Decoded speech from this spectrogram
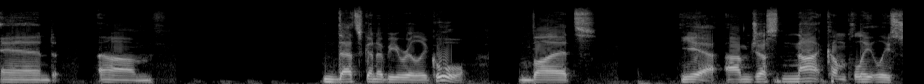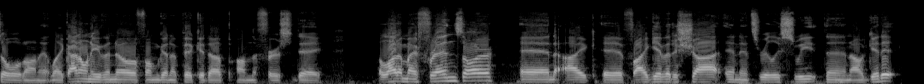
and um, that's gonna be really cool. But yeah, I'm just not completely sold on it. Like, I don't even know if I'm gonna pick it up on the first day. A lot of my friends are, and I if I give it a shot and it's really sweet, then I'll get it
